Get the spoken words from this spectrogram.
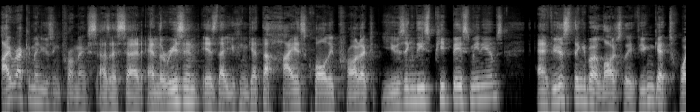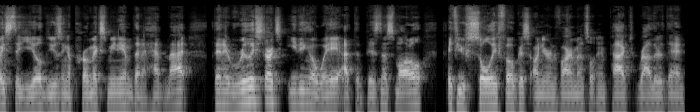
I recommend using ProMix, as I said. And the reason is that you can get the highest quality product using these peat based mediums. And if you just think about it logically, if you can get twice the yield using a ProMix medium than a hemp mat, then it really starts eating away at the business model if you solely focus on your environmental impact rather than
